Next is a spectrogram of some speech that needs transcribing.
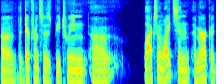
uh, the differences between uh, blacks and whites in America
